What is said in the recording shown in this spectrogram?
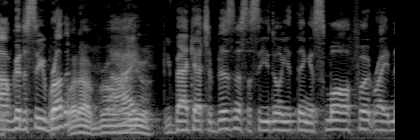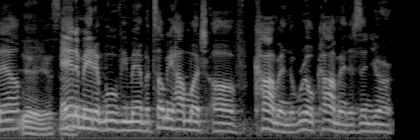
Com, good to see you, brother. What up, bro? All How right. you? You back at your business. I see you doing your thing in Smallfoot right now. Yeah, yes, sir. Animated movie, man. But tell me how much of Common, the real Common, is in your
